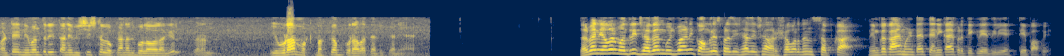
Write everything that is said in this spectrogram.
पण ते निमंत्रित आणि विशिष्ट लोकांनाच बोलावं लागेल कारण एवढा मोठ भक्कम पुरावा त्या ठिकाणी आहे. दरम्यान यावर मंत्री छगन भुजबळ आणि काँग्रेस प्रदेशाध्यक्ष हर्षवर्धन सपकाळ नेमकं काय म्हणतात त्यांनी काय प्रतिक्रिया दिली आहे ते पाहूया.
